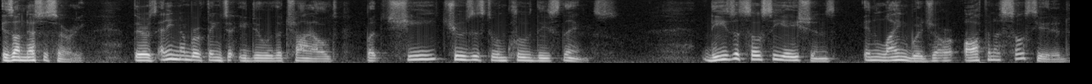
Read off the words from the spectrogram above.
is unnecessary. There's any number of things that you do with a child, but she chooses to include these things. These associations in language are often associated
